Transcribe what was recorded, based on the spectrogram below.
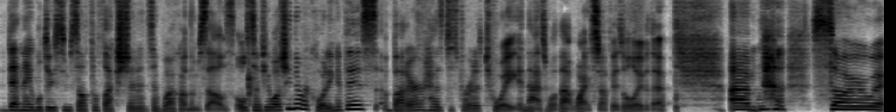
then they will do some self-reflection and some work on themselves. Also, if you're watching the recording of this, Butter has destroyed a toy, and that's what that white stuff is all over there. Um, so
